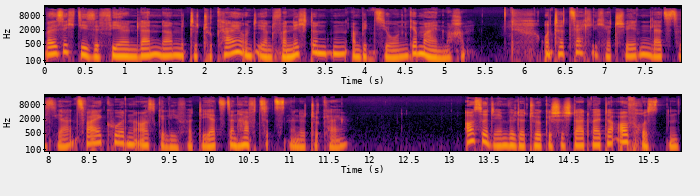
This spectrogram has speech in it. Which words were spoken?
weil sich diese vielen Länder mit der Türkei und ihren vernichtenden Ambitionen gemein machen. Und tatsächlich hat Schweden letztes Jahr zwei Kurden ausgeliefert, die jetzt in Haft sitzen in der Türkei. Außerdem will der türkische Staat weiter aufrüsten,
